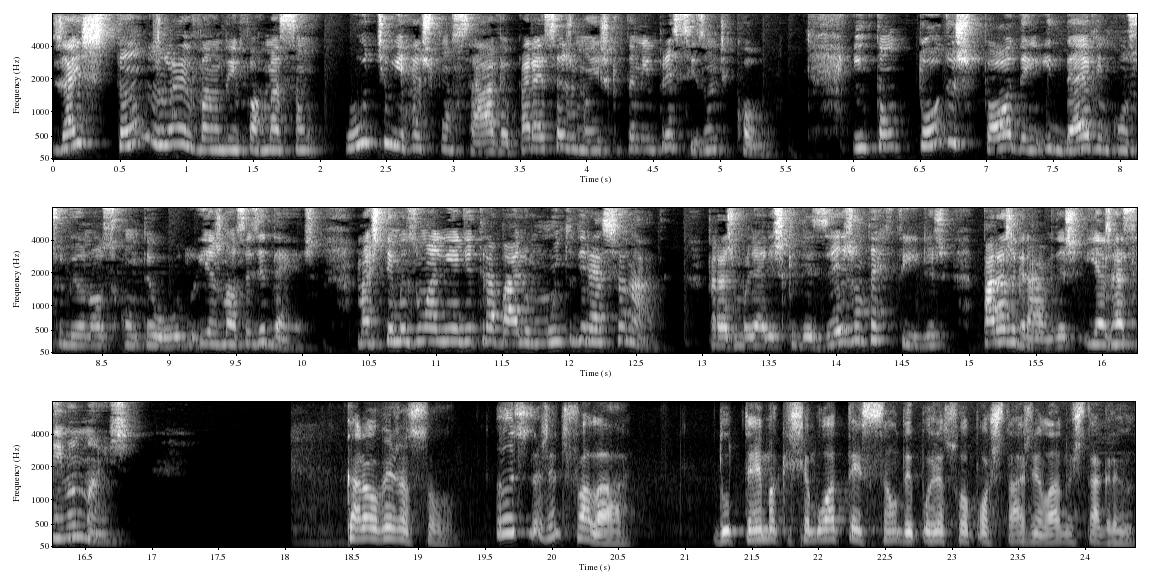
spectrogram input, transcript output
já estamos levando informação útil e responsável para essas mães que também precisam de colo. Então, todos podem e devem consumir o nosso conteúdo e as nossas ideias, mas temos uma linha de trabalho muito direcionada para as mulheres que desejam ter filhos, para as grávidas e as recém-mamães. Carol, veja só, antes da gente falar do tema que chamou a atenção depois da sua postagem lá no Instagram,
